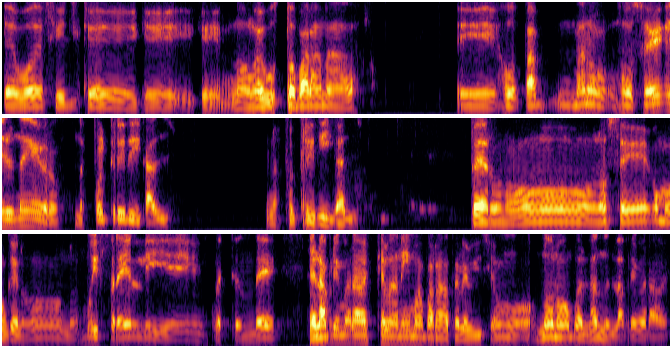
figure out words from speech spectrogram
Debo decir que, que, no me gustó para nada. Eh, mano, José el Negro, no es por criticar, no es por criticar, pero no, no sé, como que no, no es muy friendly en cuestión de, es la primera vez que él anima para la televisión, o no, no, pues no es la primera vez,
